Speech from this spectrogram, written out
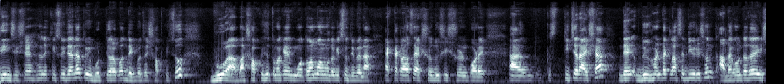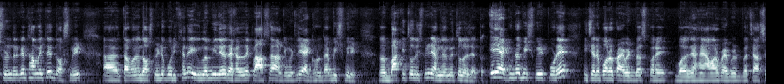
দিন শেষে আসলে কিছুই জানা তুমি ভর্তি হওয়ার পর দেখবে যে সব কিছু ভুয়া বা সব কিছু তোমাকে তোমার মতো কিছু দিবে না। একটা ক্লাসে একশো দুশো স্টুডেন্ট পড়ে। টিচার আয়সা দুই ঘণ্টা ক্লাসের ডিউরেশন আধা ঘণ্টা ঘন্টাতে স্টুডেন্টদেরকে থামাইতে দশ মিনিট তার মানে দশ মিনিটের পরীক্ষা নেই, এগুলো মিলিয়ে দেখা যায় ক্লাস হয় আলটিমেটলি এক ঘণ্টা বিশ মিনিট। তো বাকি চল্লিশ মিনিট এমনি এমনি চলে যায়। তো এই এক ঘণ্টা বিশ মিনিট পড়ে টিচারের পরে প্রাইভেট ব্যাচ করে, বলে যে হ্যাঁ আমার প্রাইভেট ব্যাচ আছে।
